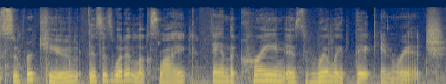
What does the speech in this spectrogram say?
super cute. This is what it looks like. And the cream is really thick and rich.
